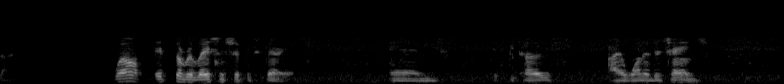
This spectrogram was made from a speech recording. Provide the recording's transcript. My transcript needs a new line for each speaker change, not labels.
or? Well, it's the relationship experience. And it's because I wanted to change.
